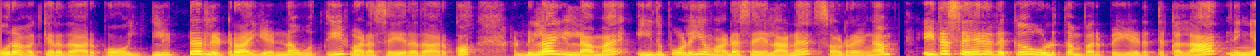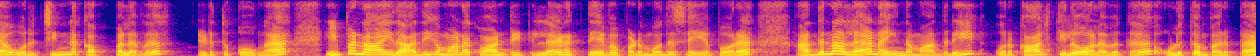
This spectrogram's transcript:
ஊற வைக்கிறதா இருக்கும். லிட்டர் லிட்டராக எண்ணெய் ஊற்றி வடை செய்கிறதா இருக்கும். அப்படிலாம் இல்லாமல் இது போலையும் வடை செய்யலான்னு சொல்கிறேங்க இதை செய்கிறதுக்கு உளுத்தம் பருப்பு எடுத்துக்கலாம். நீங்கள் ஒரு சின்ன கப்பளவு எடுத்துக்கோங்க. இப்போ நான் இது அதிகமான குவான்டிட்டியில் எனக்கு தேவைப்படும் போது செய்ய போகிறேன் அதனால் நான் இந்த மாதிரி ஒரு கால் கிலோ அளவுக்கு உளுத்தம் பருப்பை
